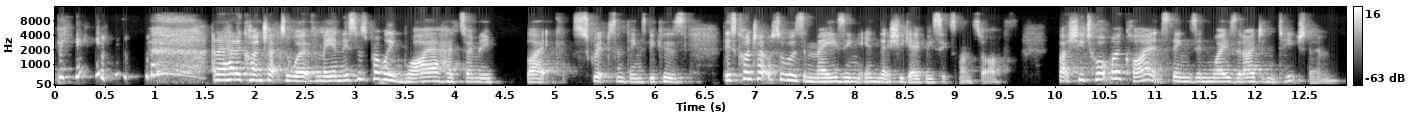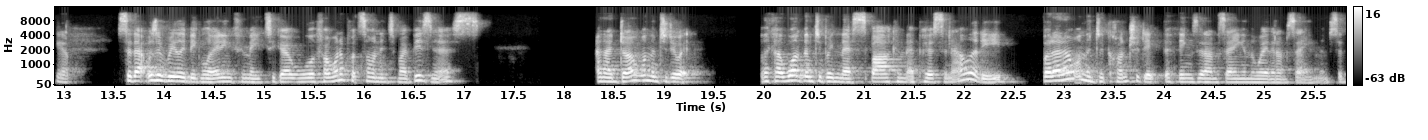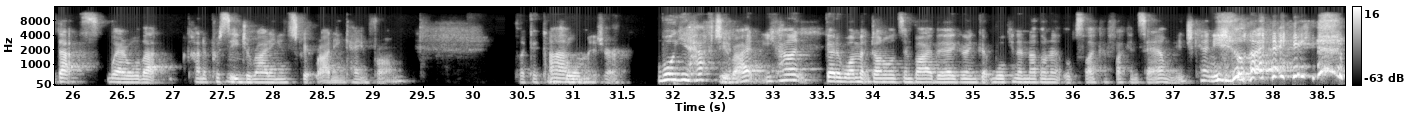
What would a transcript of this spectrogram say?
And I had a contract to work for me. And this was probably why I had so many like scripts and things because this contractor was amazing in that she gave me six months off, but she taught my clients things in ways that I didn't teach them. Yeah. So that was a really big learning for me to go, well, if I want to put someone into my business and I don't want them to do it, like I want them to bring their spark and their personality, but I don't want them to contradict the things that I'm saying in the way that I'm saying them. So that's where all that kind of procedure Mm. writing and script writing came from. It's like a control Um, measure. Well, you have to, Yeah. right? You can't go to one McDonald's and buy a burger and go, walk in another one it looks like a fucking sandwich, can you? like,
